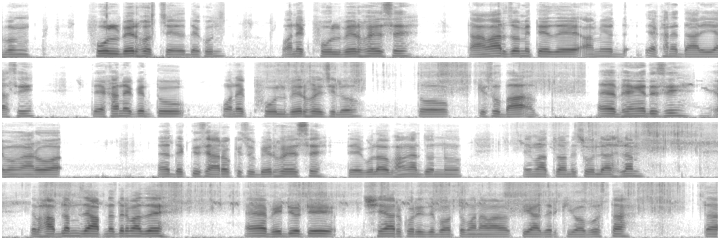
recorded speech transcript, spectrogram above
এবং ফুল বের হচ্ছে, দেখুন, অনেক ফুল বের হয়েছে। তা আমার জমিতে যে আমি এখানে দাঁড়িয়ে আছি, তো এখানে কিন্তু অনেক ফুল বের হয়েছিল। তো কিছু বা ভেঙে দিছি এবং আরও দেখতেছি আরও কিছু বের হয়েছে। তো এগুলো ভাঙার জন্য এইমাত্র আমি চলে আসলাম। তো ভাবলাম যে আপনাদের মাঝে ভিডিওটি শেয়ার করি যে বর্তমান আমার পেঁয়াজের কী অবস্থা। তা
